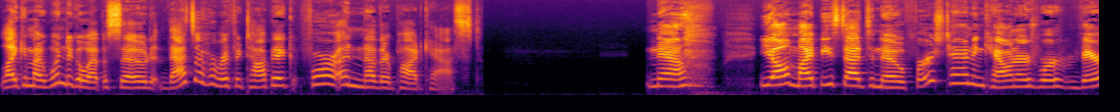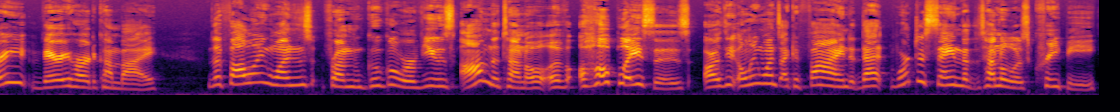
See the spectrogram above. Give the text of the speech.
Like in my Wendigo episode, that's a horrific topic for another podcast. Now, y'all might be sad to know first hand encounters were very, very hard to come by. The following ones from Google reviews on the tunnel, of all places, are the only ones I could find that weren't just saying that the tunnel was creepy.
